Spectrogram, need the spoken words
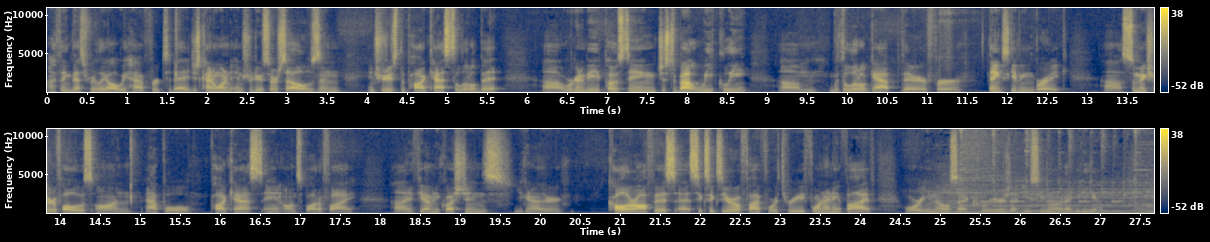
I think that's really all we have for today. Just kind of wanted to introduce ourselves and introduce the podcast a little bit. Uh, we're going to be posting just about weekly um, with a little gap there for Thanksgiving break. Uh, so make sure to follow us on Apple Podcasts and on Spotify. Uh, and if you have any questions, you can either call our office at 660 543 4985 or email us at careers at ucmo.edu.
